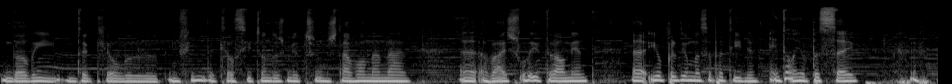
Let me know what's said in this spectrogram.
dali, daquele, enfim, daquele sítio onde os miúdos nos estavam a mandar uh, abaixo, literalmente, eu perdi uma sapatilha. Então eu passei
